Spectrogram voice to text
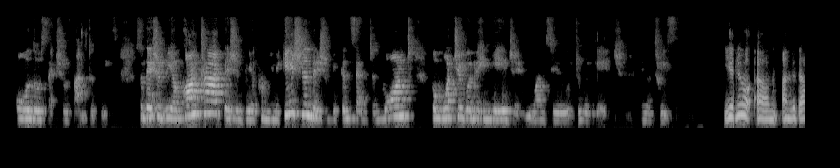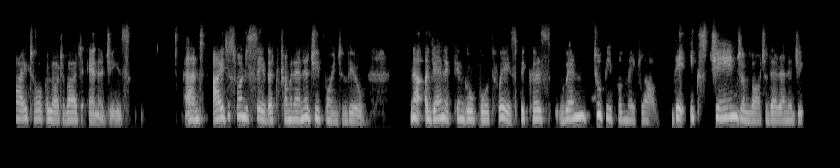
all those sexual fantasies so there should be a contract there should be a communication there should be consent and want for what you're going to engage in once you do engage in a threesome you know, um, Anvita, I talk a lot about energies. And I just want to say that from an energy point of view, now again, it can go both ways because when two people make love, they exchange a lot of their energy.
